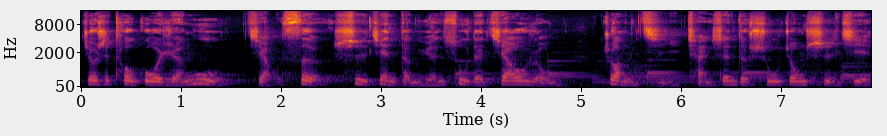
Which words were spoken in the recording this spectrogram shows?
就是透过人物、角色、事件等元素的交融、撞击产生的书中世界，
